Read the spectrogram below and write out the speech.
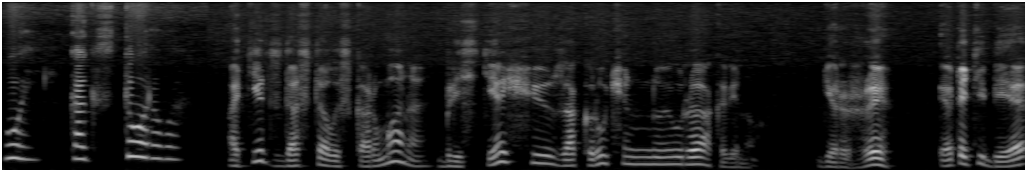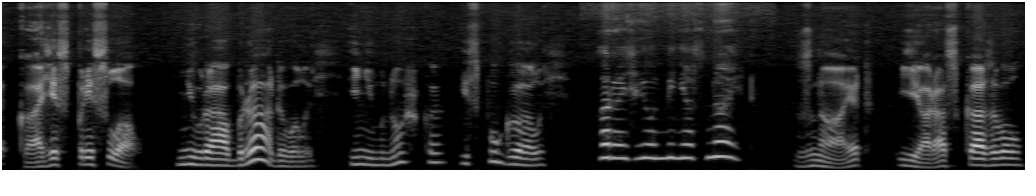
Ой, как здорово! Отец достал из кармана блестящую закрученную раковину. Держи, это тебе Казис прислал. Нюра обрадовалась и немножко испугалась. А разве он меня знает? Знает, я рассказывал.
